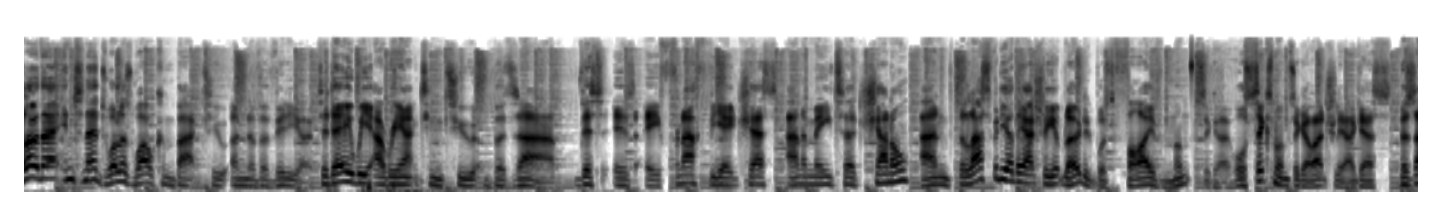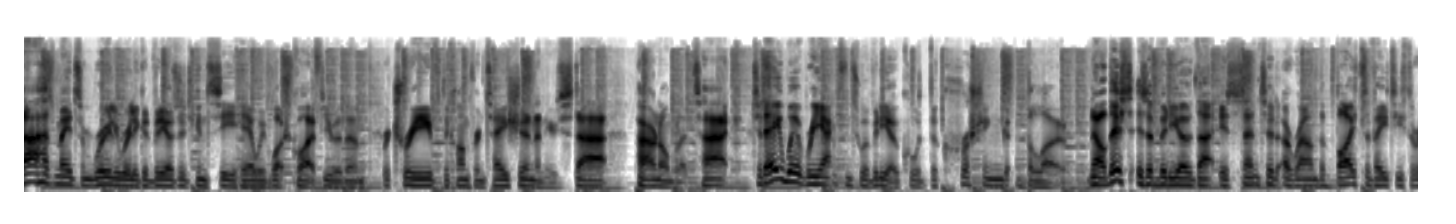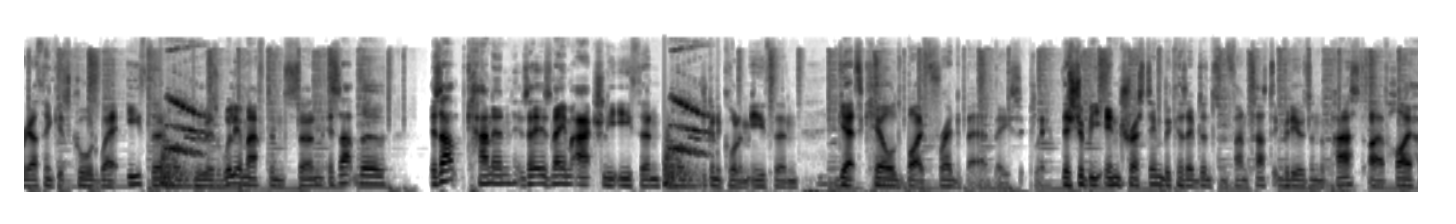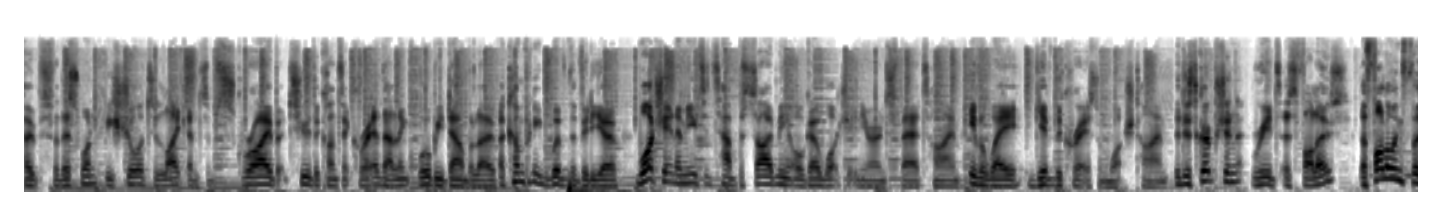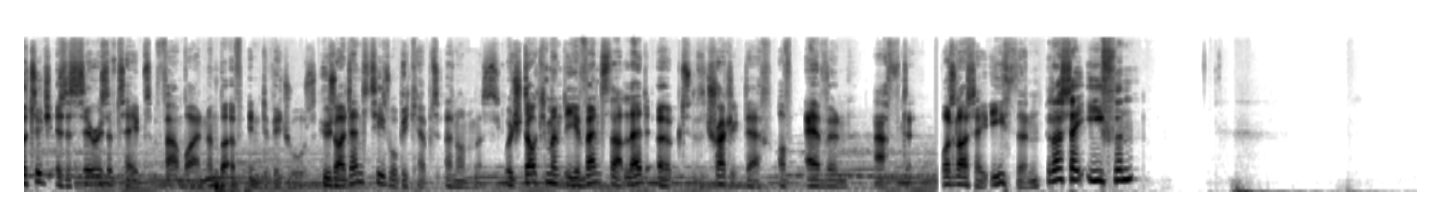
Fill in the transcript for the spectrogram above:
Hello there, internet dwellers. Welcome back to another video. Today we are reacting to Buzzare. This is a FNAF VHS animator channel, and the last video they actually uploaded was five months ago, or six months ago, actually, I guess. Buzzare has made some really, really good videos, as you can see here. We've watched quite a few of them. Retrieve, The Confrontation, A New Start, Paranormal Attack. Today we're reacting to a video called The Crushing Blow. Now this is a video that is centered around the Bites of 83, I think it's called, where Ethan, who is William Afton's son, is that the is that canon? Is that his name actually Ethan? I'm just going to call him Ethan. Gets killed by Fredbear, basically. This should be interesting because they've done some fantastic videos in the past. I have high hopes for this one. Be sure to like and subscribe to the content creator. That link will be down below, accompanied with the video. Watch it in a muted tab beside me or go watch it in your own spare time. Either way, give the creator some watch time. The description reads as follows. The following footage is a series of tapes found by a number of individuals whose identities will be kept anonymous, which document the events that led led up to the tragic death of Evan Afton. What did I say? Ethan? Did I say Ethan?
